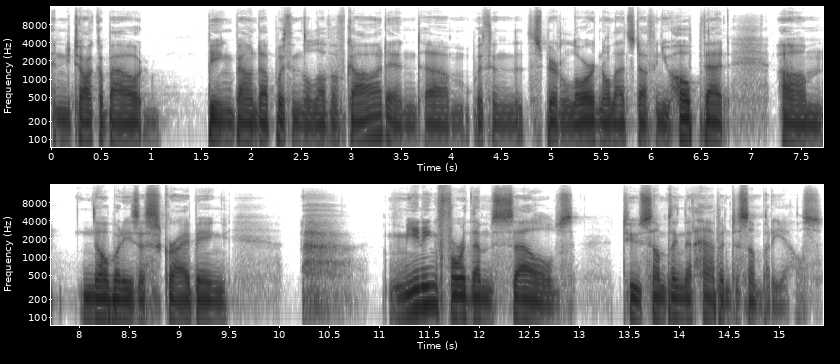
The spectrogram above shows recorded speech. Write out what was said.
and you talk about being bound up within the love of God and um, within the, Spirit of the Lord and all that stuff, and you hope that um, nobody's ascribing meaning for themselves to something that happened to somebody else.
